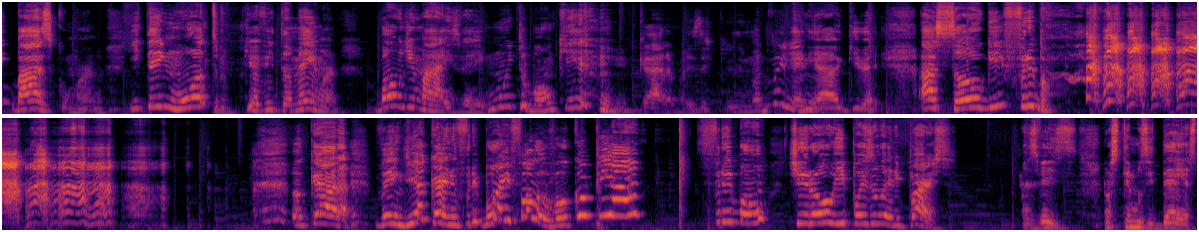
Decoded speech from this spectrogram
e básico, mano. E tem um outro que eu vi também, mano, bom demais, velho, muito bom que... Cara, mas mano foi genial aqui, velho. Açougue Fribom. O cara vendia carne Fribon e falou, vou copiar. Fribon tirou e pôs um N, parça. Às vezes, nós temos ideias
